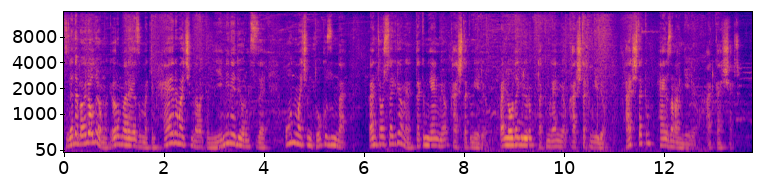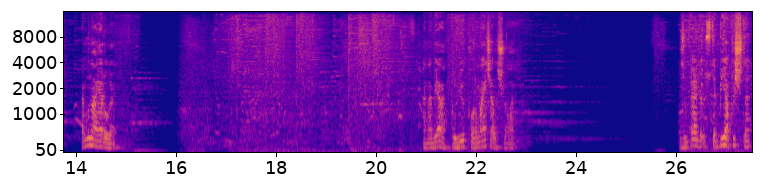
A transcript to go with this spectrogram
Size de böyle oluyor mu? Yorumlara yazın bakayım. Her maçımda bakın yemin ediyorum size 10 maçın 9'unda ben Turtle'a giriyorum ya takım gelmiyor karşı takım geliyor. Ben Lord'a giriyorum takım gelmiyor karşı takım geliyor. Karşı takım her zaman geliyor arkadaşlar. Ben buna ayar oluyorum. Ana bir bak Blue'yu korumaya çalışıyorlar. Bizimkiler de üstte bir yapıştı.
